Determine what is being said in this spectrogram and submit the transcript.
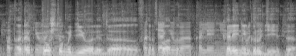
Это подпрыгивание, то, что мы делали, да, в Карпатах. колени, Колени к груди, да.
